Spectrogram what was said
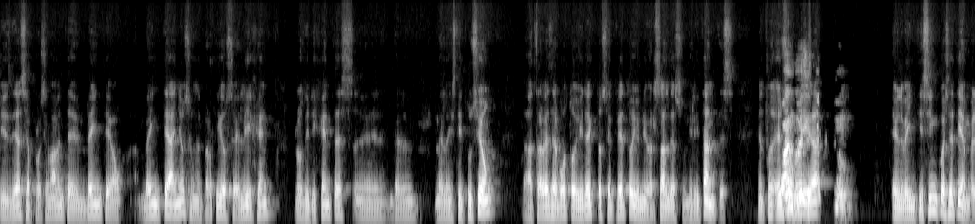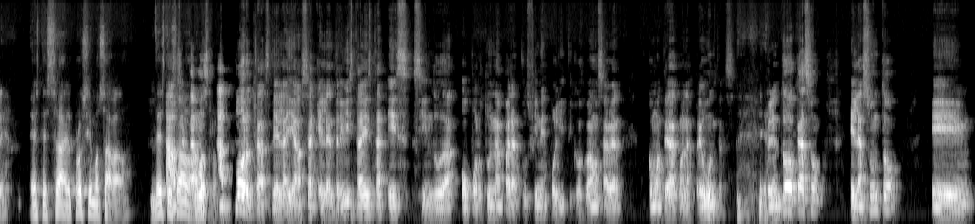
y desde hace aproximadamente 20, 20 años en el partido se eligen los dirigentes eh, de la institución a través del voto directo, secreto y universal de sus militantes. Entonces, ¿Cuándo es esta El 25 de septiembre, este el próximo sábado. De este ah, sábado estamos a portas de la ya, o sea que la entrevista esta es sin duda oportuna para tus fines políticos. Vamos a ver cómo te da con las preguntas. Pero en todo caso, el asunto eh,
